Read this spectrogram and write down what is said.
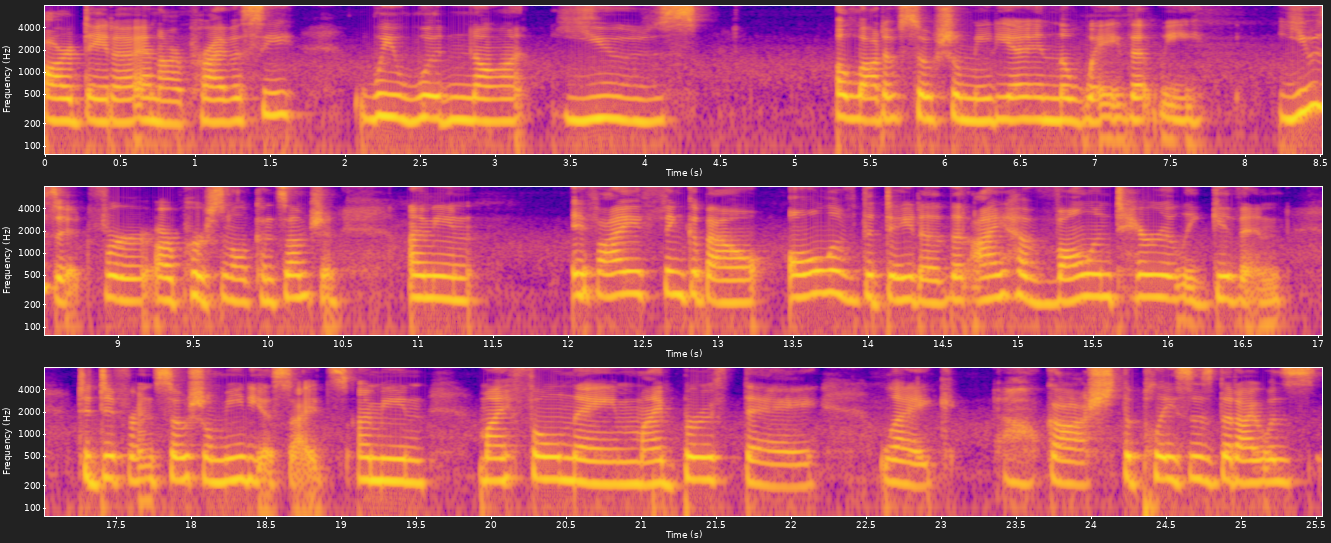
our data and our privacy, we would not use a lot of social media in the way that we use it for our personal consumption. I mean, if I think about all of the data that I have voluntarily given to different social media sites, I mean, my full name, my birthday, like, oh gosh, the places that I was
